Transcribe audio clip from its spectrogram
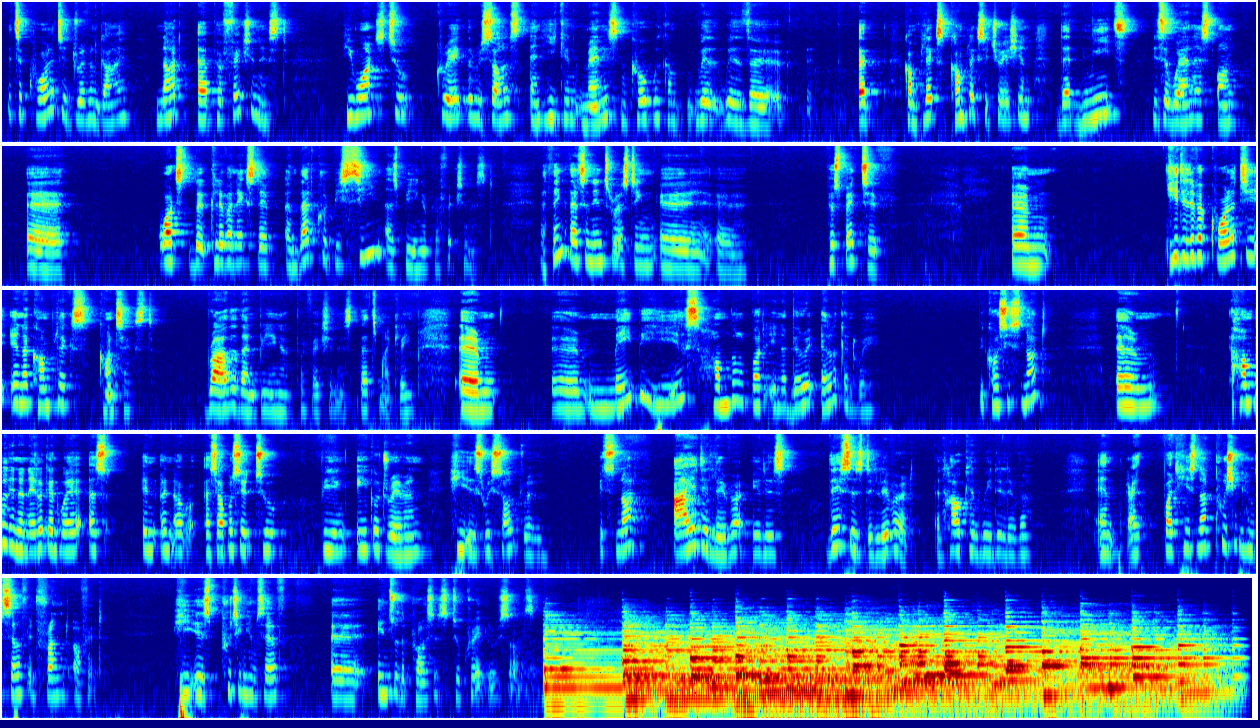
It's a quality driven guy, not a perfectionist. He wants to create the results and he can manage and cope with, com- with, with uh, a complex, complex situation that needs his awareness on uh, what's the clever next step, and that could be seen as being a perfectionist. I think that's an interesting uh, uh, perspective. Um, he delivered quality in a complex context rather than being a perfectionist. That's my claim. Um, um, maybe he is humble, but in a very elegant way. Because he's not um, humble in an elegant way as in, in as opposite to being ego driven he is result driven it's not i deliver it is this is delivered and how can we deliver? And I, but he's not pushing himself in front of it. He is putting himself uh, into the process to create the results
